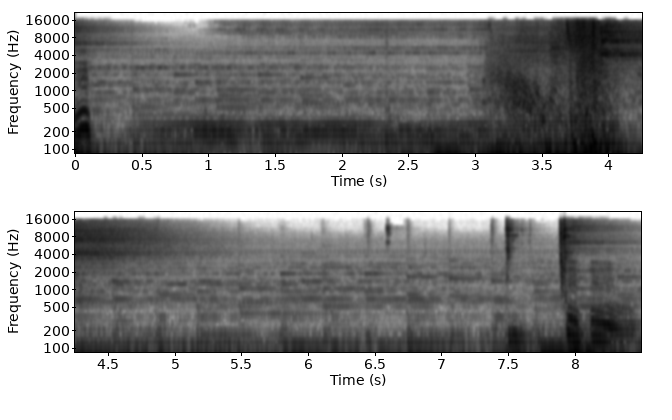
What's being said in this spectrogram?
うんふんふん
